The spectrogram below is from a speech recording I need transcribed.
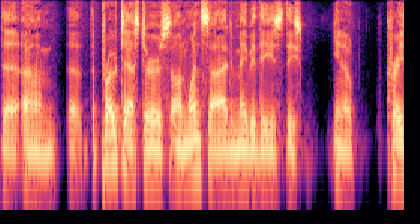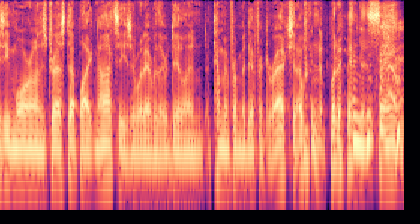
the um the, the protesters on one side, and maybe these these you know crazy morons dressed up like Nazis or whatever they're doing, coming from a different direction. I wouldn't have put them in the same in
